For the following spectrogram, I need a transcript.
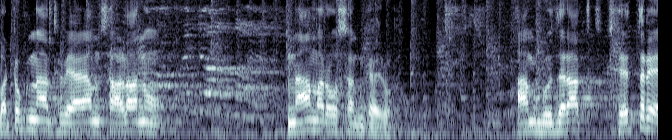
બટુકનાથ વ્યાયામ શાળાનું નામ રોશન કર્યું. આમ ગુજરાત ક્ષેત્રે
